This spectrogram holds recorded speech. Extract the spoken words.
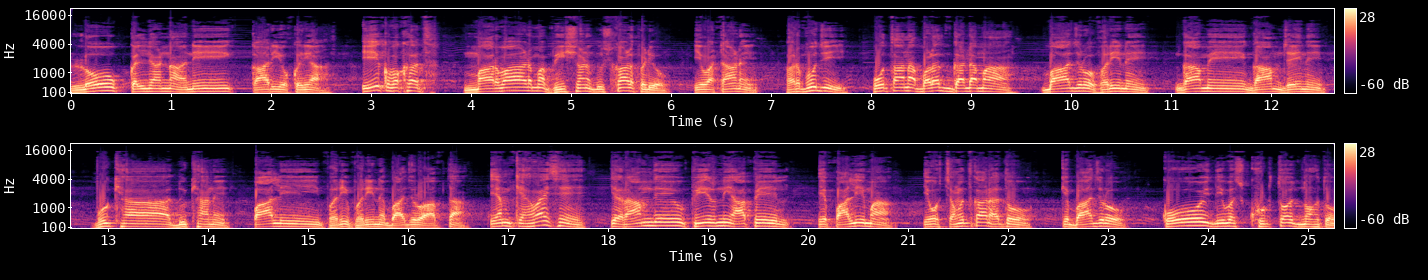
લોક કલ્યાણના અનેક કાર્યો કર્યા. એક વખત મારવાડમાં ભીષણ દુષ્કાળ પડ્યો. એવા ટાણે હરભુજી પોતાના બળદગાડામાં બાજરો ભરીને ગામે ગામ જઈને ભૂખ્યા દુખ્યાને પાલી ભરી ભરીને બાજરો આપતા. એમ કહેવાય છે કે રામદેવ પીરની આપેલ એ પાલીમાં એવો ચમત્કાર હતો કે બાજરો કોઈ દિવસ ખૂટતો જ નહોતો.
